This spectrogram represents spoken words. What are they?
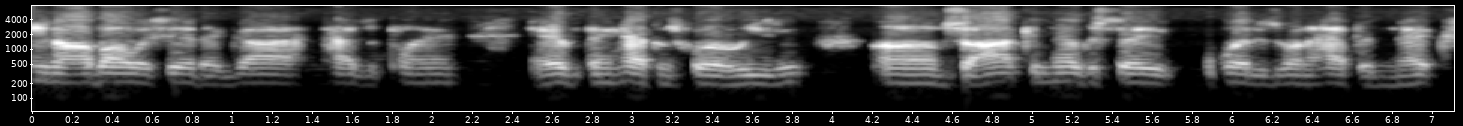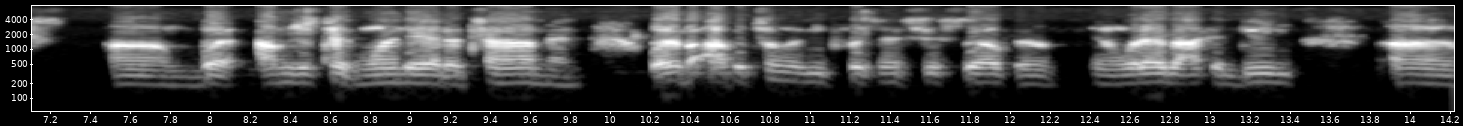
you know, I've always said that God has a plan and everything happens for a reason. Um, so I can never say what is going to happen next. Um, but I'm just taking one day at a time, and whatever opportunity presents itself, and, and whatever I can do um,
